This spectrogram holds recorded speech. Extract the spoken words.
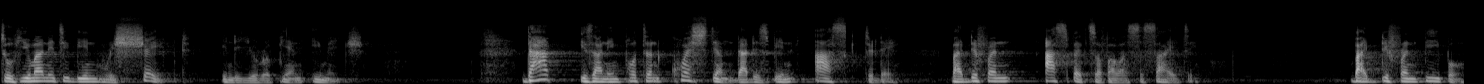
to humanity being reshaped in the European image? That is an important question that is being asked today by different aspects of our society, by different people,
